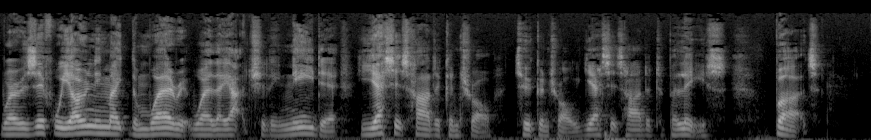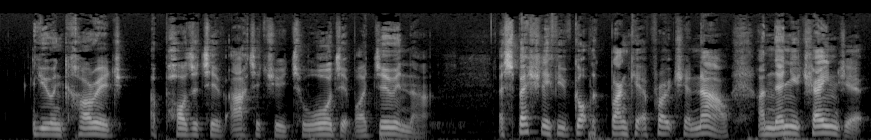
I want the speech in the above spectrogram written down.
Whereas if we only make them wear it where they actually need it, yes, it's harder to control to control. Yes, it's harder to police, but you encourage a positive attitude towards it by doing that. Especially if you've got the blanket approach here now and then you change it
